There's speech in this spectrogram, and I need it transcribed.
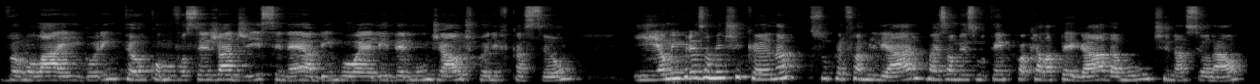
Vamos lá, Igor. Então, como você já disse, né, a Bimbo é líder mundial de planificação. E é uma empresa mexicana, super familiar, mas ao mesmo tempo com aquela pegada multinacional.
